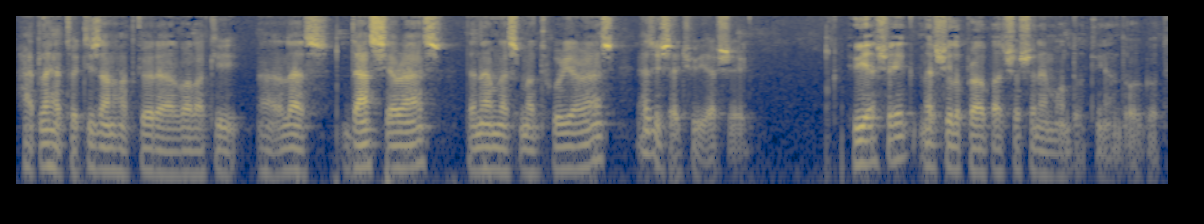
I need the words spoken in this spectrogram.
hát lehet, hogy 16 körrel valaki lesz dászjarász, de nem lesz madhurjarász, ez is egy hülyeség. Hülyeség, mert Sila Prabhupád sose nem mondott ilyen dolgot.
